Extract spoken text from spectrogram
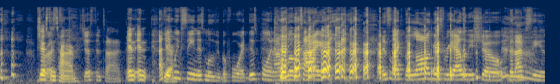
just in time. To, just in time. And and I think we've seen this movie before. At this point, I'm a little tired. it's like the longest reality show that I've seen.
